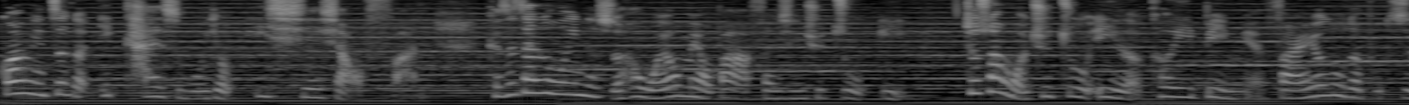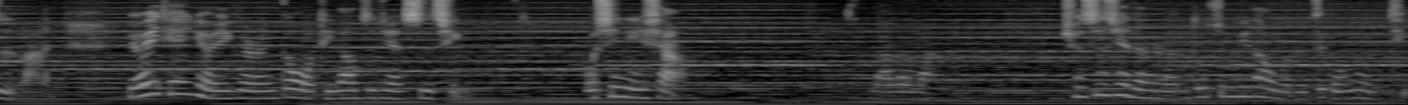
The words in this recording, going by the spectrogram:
关于这个，一开始我有一些小烦，可是，在录音的时候，我又没有办法分心去注意。就算我去注意了，刻意避免，反而又录得不自然。有一天，有一个人跟我提到这件事情，我心里想：完了完了，全世界的人都注意到我的这个问题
